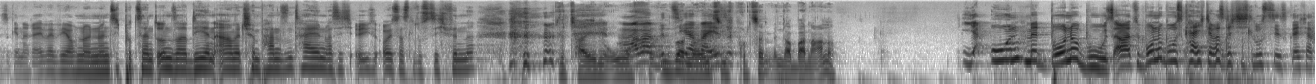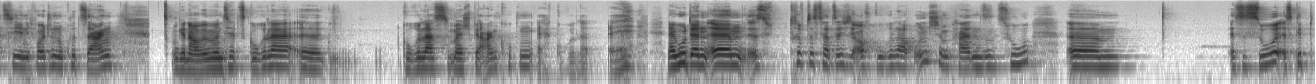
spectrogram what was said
also generell, weil wir auch 99 Prozent unserer DNA mit Schimpansen teilen, was ich äußerst lustig finde. Wir teilen auch über 90 Prozent mit einer Banane. Ja, und mit Bonobos. Aber zu Bonobos kann ich dir was richtig Lustiges gleich erzählen. Ich wollte nur kurz sagen, genau, wenn wir uns jetzt Gorilla, äh, Gorillas zum Beispiel angucken, äh, Gorilla, äh? Na gut, dann ähm, es trifft es tatsächlich auf Gorilla und Schimpansen zu. Ähm, es ist so, es gibt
